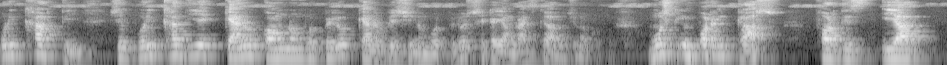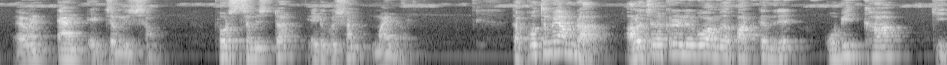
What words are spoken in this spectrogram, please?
পরীক্ষার্থী সে পরীক্ষা দিয়ে কেন কম নম্বর পেল, কেন বেশি নম্বর পেল, সেটাই আমরা আজকে আলোচনা করব। Most important class for this year and examination fourth semester education minor তা প্রথমে আমরা আলোচনা করে নেব আমাদের পাঠকেন্দ্রে অভিক্ষা কি।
